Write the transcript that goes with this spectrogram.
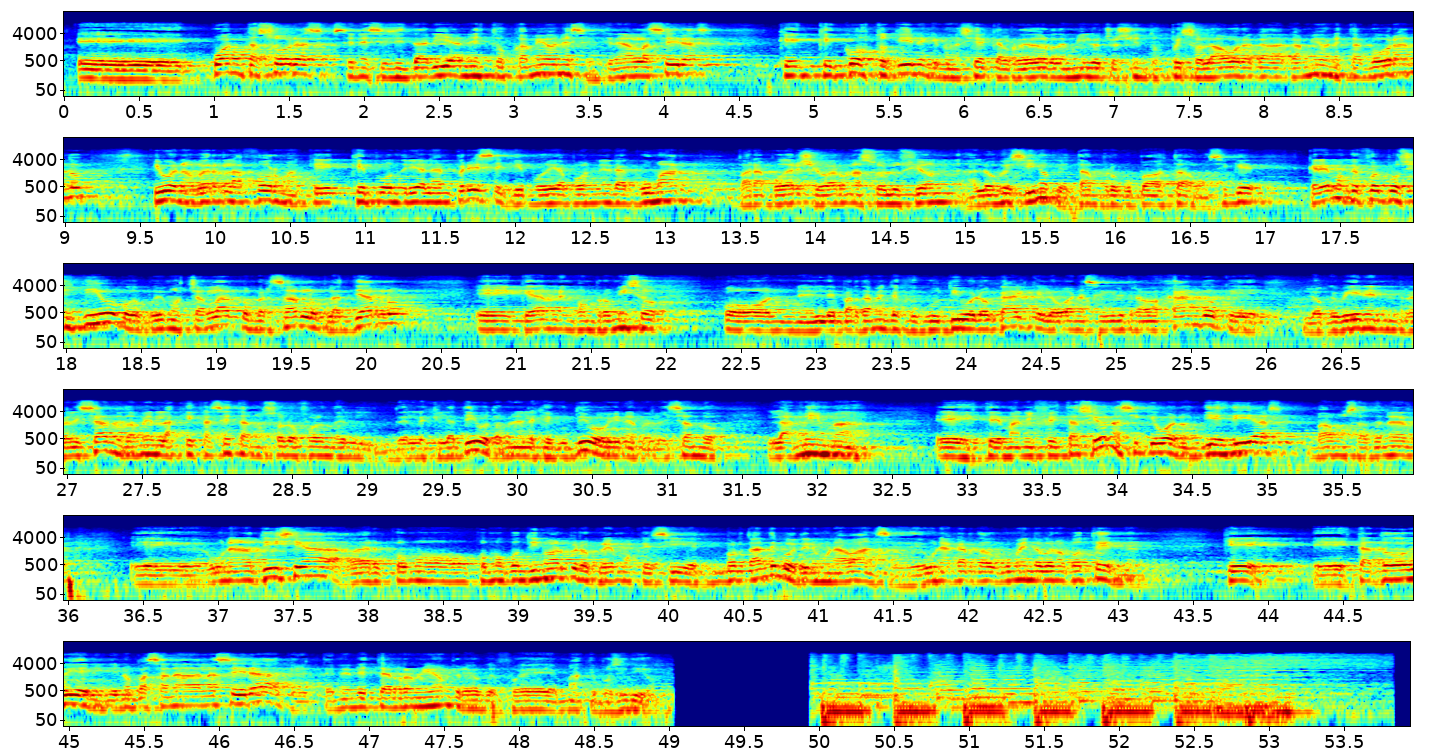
eh, cuántas horas se necesitarían estos camiones en general las eras, qué, costo tiene, que nos decía que alrededor de 1.800 pesos la hora cada camión está cobrando, y bueno, ver la forma que, pondría la empresa y qué podría poner a Cumar para poder llevar una solución a los vecinos que están preocupados estaban. Así que creemos que fue positivo porque pudimos charlar, conversarlo, plantearlo, eh, quedaron en compromiso con el departamento ejecutivo local que lo van a seguir trabajando, que lo que vienen realizando, también las quejas estas no solo fueron del, legislativo, también el ejecutivo viene realizando las mismas este, manifestación, así que bueno, en 10 días vamos a tener eh, una noticia, a ver cómo, cómo continuar, pero creemos que sí, es importante porque tenemos un avance de una carta documento que nos contestan, que eh, está todo bien y que no pasa nada en la acera, que tener esta reunión creo que fue más que positivo.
